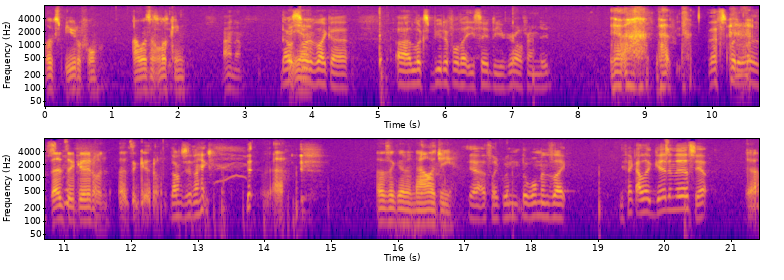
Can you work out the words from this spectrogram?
Looks beautiful. I wasn't looking. I know. That was Yeah. sort of like a uh, looks beautiful that you said to your girlfriend, dude. Yeah, that. That's what it was. That's a good one. That's a good one. Don't you think? Yeah. That was a good analogy. yeah, it's like when the woman's like, "You think I look good in this?" Yep. Yeah.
